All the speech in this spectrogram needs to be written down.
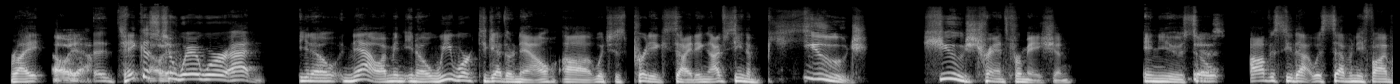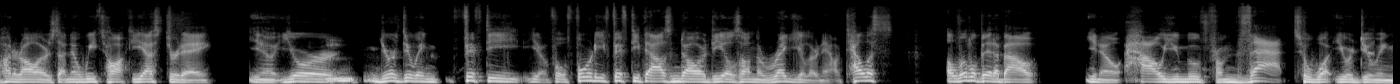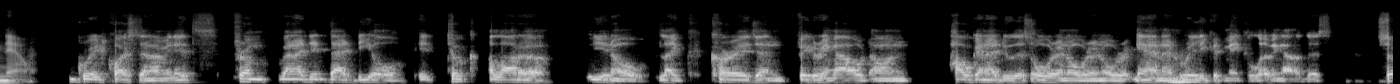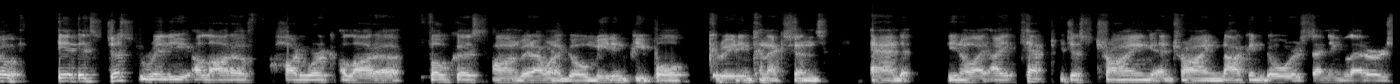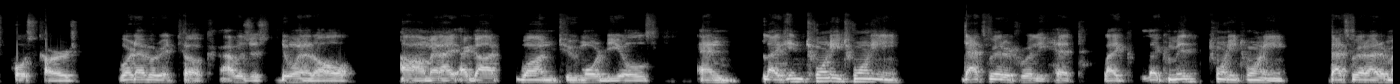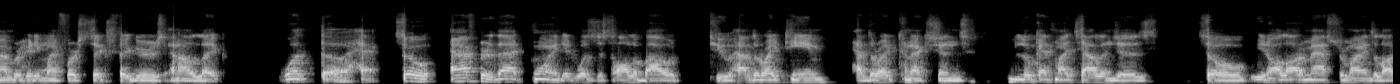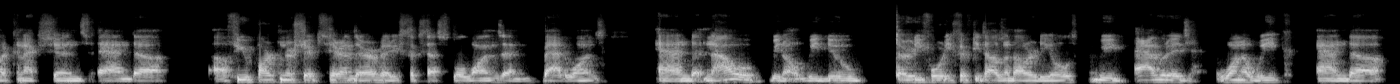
right? oh yeah Uh, take us Oh, to yeah. where we're at you know now i mean you know we work together now uh, which is pretty exciting i've seen a huge huge transformation in you so Yes. Obviously that was $7500 i know we talked yesterday you know you're Mm. you're doing 50 you know full 40 50000 dollar deals on the regular now tell us a little bit about you know how you moved from that to what you're doing now Great question. I mean, it's from when I did that deal, it took a lot of, you know, like courage and figuring out on how can I do this over and over and over again and Mhm. really could make a living out of this. So it, it's just really a lot of hard work, a lot of focus on where I want to go, meeting people, creating connections. And, you know, I, I kept just trying and trying, knocking doors, sending letters, postcards whatever it took. I was just doing it all. Um, and I, I got one, two more deals. And like in 2020, that's where it really hit. Like like mid 2020, that's where I remember hitting my first six figures. And I was like, what the heck? So after that point, it was just all about to have the right team, have the right connections, look at my challenges. So, you know, a lot of masterminds, a lot of connections, and uh, a few partnerships here and there, very successful ones and bad ones. And now, you know, we do 30, 40, $50,000 deals. We average one a week and uh,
